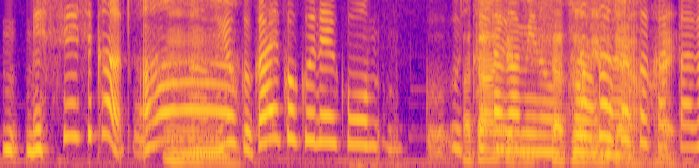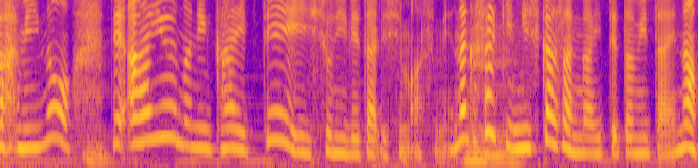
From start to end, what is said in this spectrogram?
メッセージカード。よく外国でこう型紙のそうそうそうそう折りみたいなはい。型紙の、でああいうのに書いて一緒に入れたりしますね。なんかさっき西川さんが言ってたみたいな,、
